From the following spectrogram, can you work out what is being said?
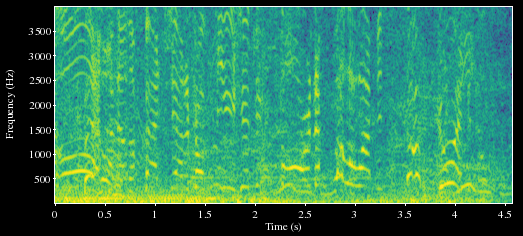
Oh, that's another fat shatter from Fusions. And the follow-up is so good.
